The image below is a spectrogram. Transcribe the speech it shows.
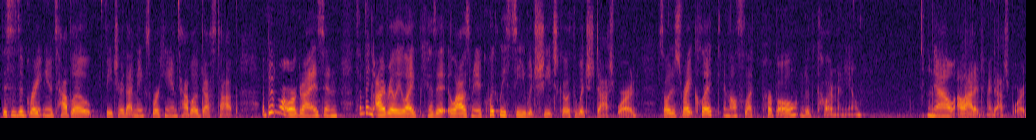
This is a great new Tableau feature that makes working in Tableau Desktop a bit more organized and something I really like because it allows me to quickly see which sheets go with which dashboard. So I'll just right click and I'll select purple under the color menu. Now I'll add it to my dashboard.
